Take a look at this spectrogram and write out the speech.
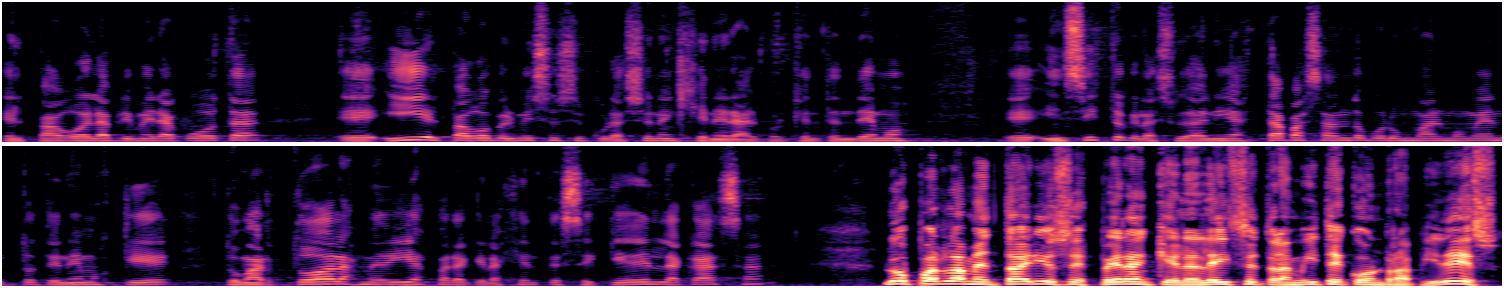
el pago de la primera cuota eh, y el pago de permiso de circulación en general, porque entendemos eh, insisto que la ciudadanía está pasando por un mal momento, tenemos que tomar todas las medidas para que la gente se quede en la casa. Los parlamentarios esperan que la ley se tramite con rapidez,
